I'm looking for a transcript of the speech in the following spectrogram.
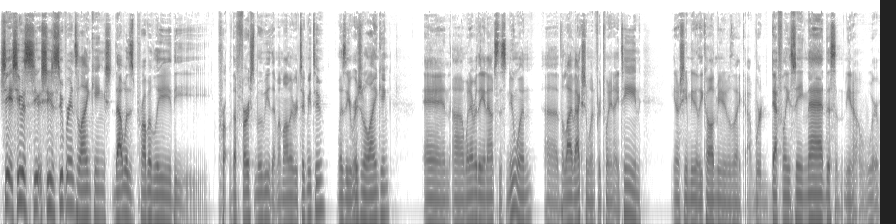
She she was she, she was super into Lion King. That was probably the pro- the first movie that my mom ever took me to was the original Lion King. And uh, whenever they announced this new one, uh, the live action one for 2019, you know, she immediately called me. and was like, uh, "We're definitely seeing that. This, and you know, we're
